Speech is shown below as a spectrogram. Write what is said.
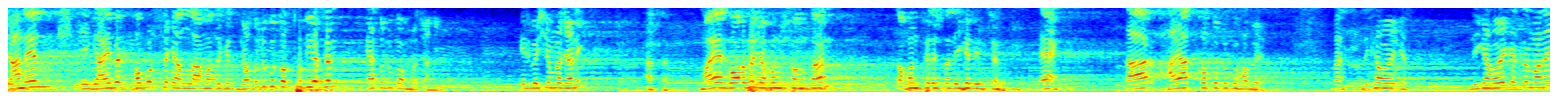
জানেন, এই গায়েবের খবর থেকে আল্লাহ আমাদেরকে যতটুকু তথ্য দিয়েছেন, এতটুকু আমরা জানি। এর বেশি আমরা জানি? আচ্ছা মায়ের গর্ভে যখন সন্তান, তখন ফেরেশতা লিখে দিচ্ছেন, এক, তার হায়াত কতটুকু হবে? ব্যাস, লেখা হয়ে গেছে। লেখা হয়ে গেছে মানে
